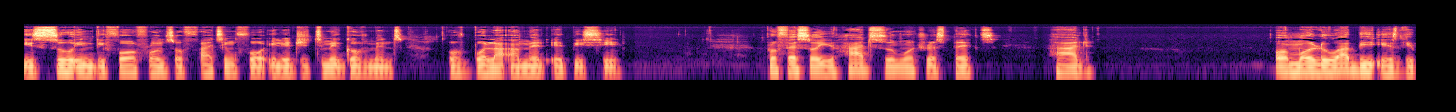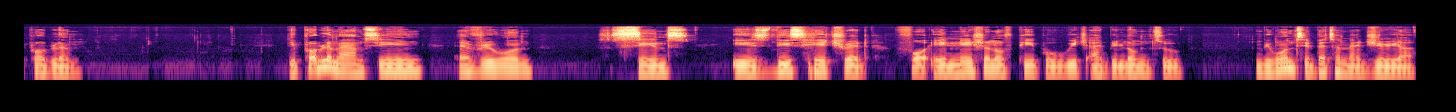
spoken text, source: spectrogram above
is so in the forefront of fighting for illegitimate government of Bola Ahmed APC. Professor, you had so much respect. Had. Omoluabi is the problem. The problem I am seeing everyone since is this hatred for a nation of people which I belong to. We want a better Nigeria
